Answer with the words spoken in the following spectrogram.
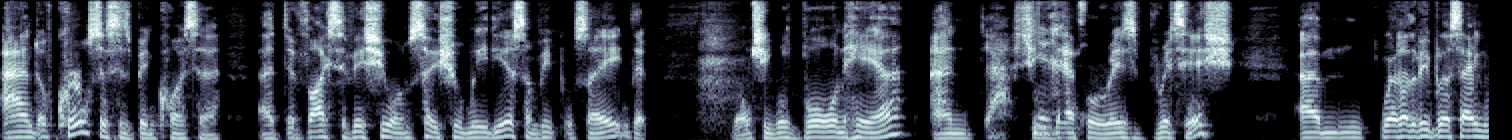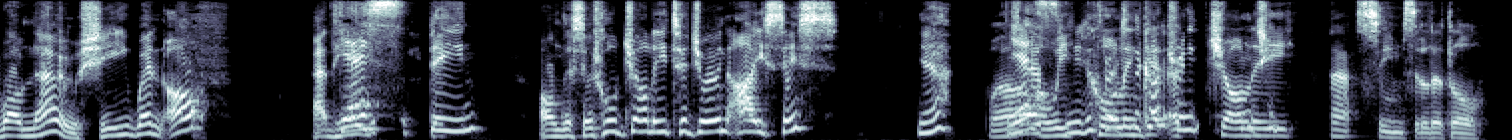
And of course, this has been quite a, a divisive issue on social media. Some people saying that well, she was born here and uh, she Yeah. therefore is British. Um, where other people are saying, well, no, she went off at the Yes. age of 15 on this little jolly to join ISIS. Yeah. Well, Yes. are we calling went to it a jolly? That seems a little.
